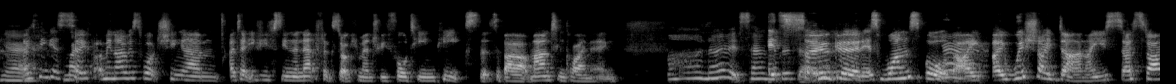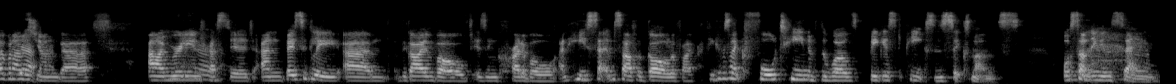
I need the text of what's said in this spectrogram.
Yeah, I think it's My- so. I mean, I was watching. Um, I don't know if you've seen the Netflix documentary "14 Peaks" that's about mountain climbing. Oh no, it sounds. It's good, so good. It's one sport yeah. that I I wish I'd done. I used I started when I was younger, and I'm really yeah. interested. And basically, um, the guy involved is incredible, and he set himself a goal of like I think it was like 14 of the world's biggest peaks in six months, or something insane.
